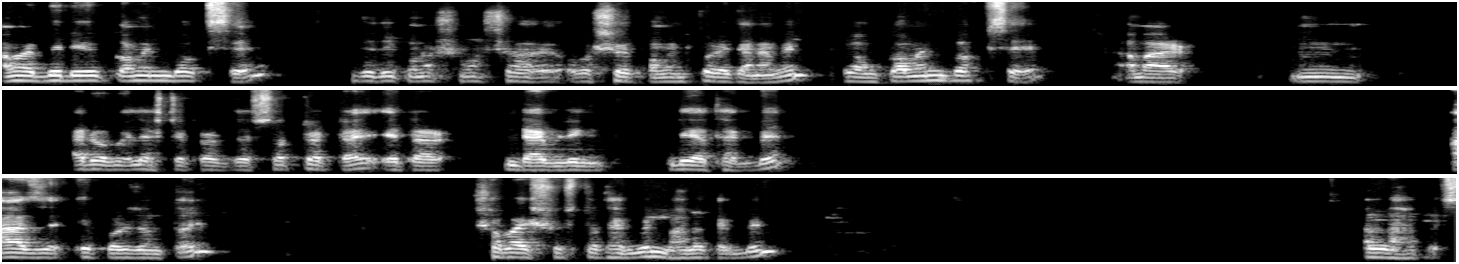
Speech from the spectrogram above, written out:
আমার ভিডিও কমেন্ট বক্সে যদি কোনো সমস্যা হয়, অবশ্যই কমেন্ট করে জানাবেন এবং কমেন্ট বক্সে আমার অ্যাডোব ইলাস্ট্রেটর যে সফটওয়্যারটা এটার ডাইভ লিঙ্ক দেওয়া থাকবে। আজ এ পর্যন্তই। সবাই সুস্থ থাকবেন, ভালো থাকবেন। আল্লাহ হাফিজ।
